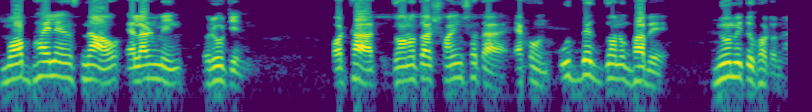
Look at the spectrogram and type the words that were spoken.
Mob violence now alarming routine. অর্থাৎ জনতার সহিংসতা এখন উদ্বেগজনকভাবে নিয়মিত ঘটনা।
